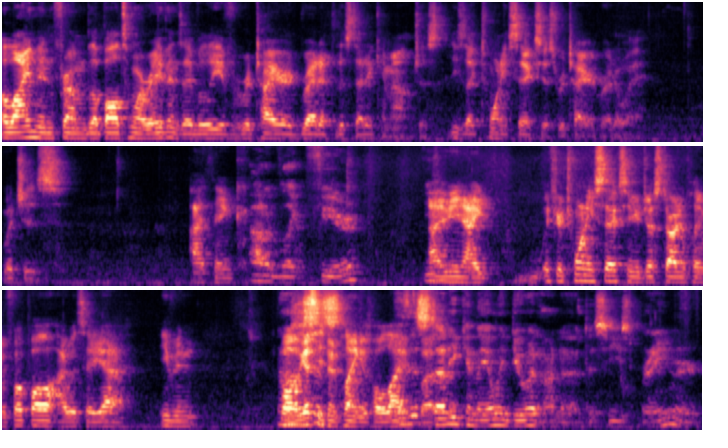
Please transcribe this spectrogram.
a lineman from the Baltimore Ravens, I believe, retired right after the study came out. Just he's like twenty six, just retired right away, which is, I think. Out of like fear? I mean, I if you're 26 and you're just starting playing football, I would say yeah. Even Now, well, I guess he's been playing his whole life, Is this study can they only do it on a deceased brain or?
